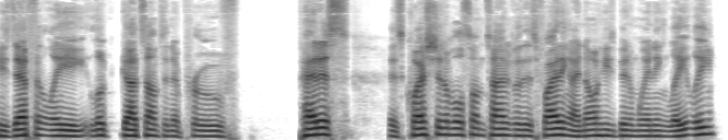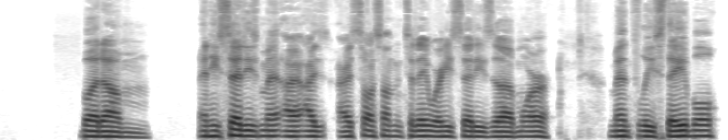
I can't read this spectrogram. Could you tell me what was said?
he's definitely look got something to prove. Pettis is questionable sometimes with his fighting. I know he's been winning lately, but um, and he said he's met. I I, I saw something today where he said he's uh more mentally stable.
